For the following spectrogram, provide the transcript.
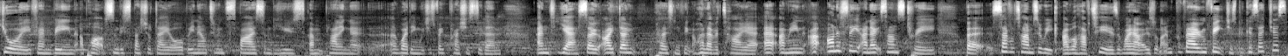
joy from being a part of somebody's special day or being able to inspire somebody who's um, planning a, a, wedding which is very precious to them. And yeah, so I don't personally think I'll ever tire. Uh, I mean, I, honestly, I know it sounds tree, but several times a week I will have tears in my eyes when I'm preparing features because they're just,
